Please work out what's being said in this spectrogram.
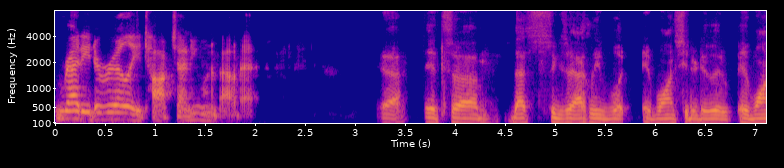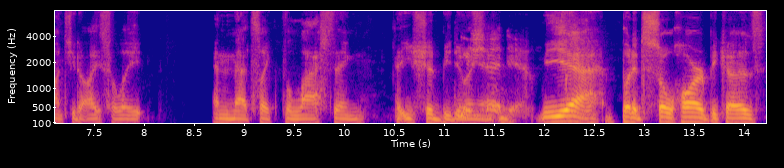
ready to really talk to anyone about it. Yeah, it's um that's exactly what it wants you to do. It, it wants you to isolate, and that's like the last thing that you should be doing. you should do. Yeah, but it's so hard because,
